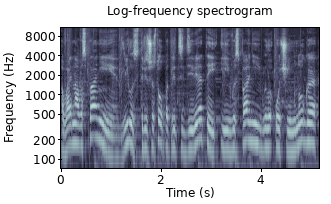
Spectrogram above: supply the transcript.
Война в Испании длилась с 36 по 39, и в Испании было очень много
